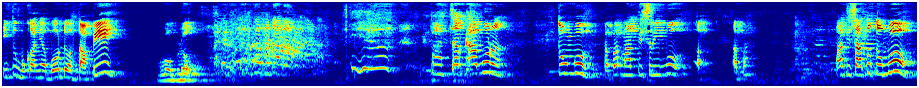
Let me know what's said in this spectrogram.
Itu bukannya bodoh tapi goblok. Iya, pacar kabur. Tumbuh apa mati seribu apa? Mati satu tumbuh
